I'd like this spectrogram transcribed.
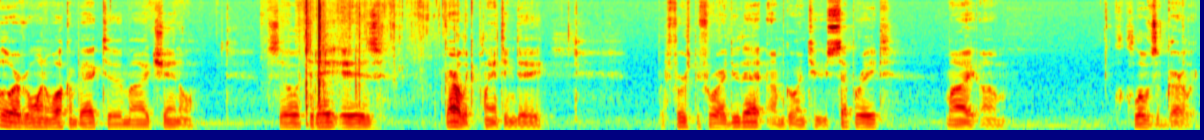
Hello everyone and welcome back to my channel. So today is garlic planting day. But first before I do that I'm going to separate my um, cloves of garlic.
